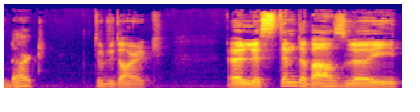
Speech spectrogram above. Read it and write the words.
Dark. To Do Dark. Euh, le système de base là, il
